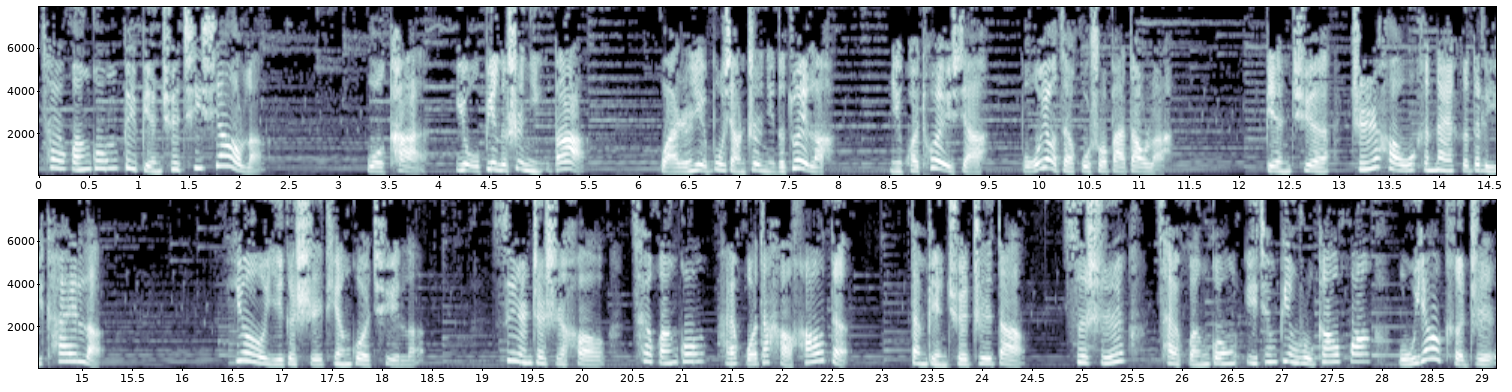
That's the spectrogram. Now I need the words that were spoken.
蔡桓公被扁鹊气笑了。我看有病的是你吧，寡人也不想治你的罪了，你快退下，不要再胡说八道了。扁鹊只好无可奈何的离开了。又一个十天过去了，虽然这时候蔡桓公还活得好好的，但扁鹊知道，此时蔡桓公已经病入膏肓，无药可治，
